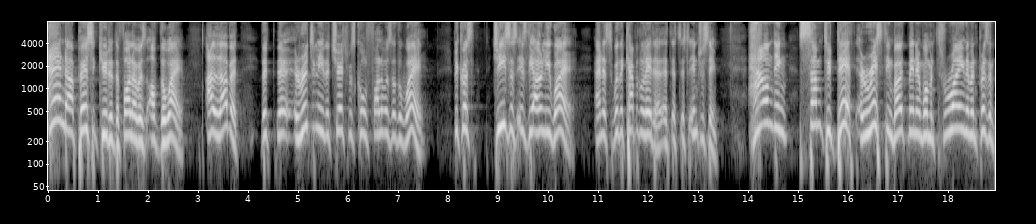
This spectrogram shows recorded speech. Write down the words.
And I persecuted the followers of the way. I love it. The, the, originally, the church was called followers of the way because Jesus is the only way. And it's with a capital letter. It, it's, it's interesting. Hounding some to death, arresting both men and women, throwing them in prison.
